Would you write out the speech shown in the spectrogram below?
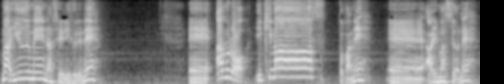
まあ、有名なセリフでね、えー、アムロ、行きまーすとかね、えー、ありますよね。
